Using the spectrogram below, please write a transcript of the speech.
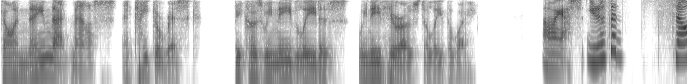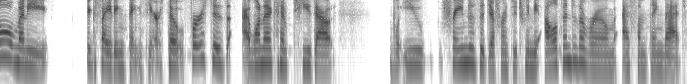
go and name that mouse and take a risk because we need leaders. We need heroes to lead the way. Oh my gosh. You just said so many exciting things here. So, first is I want to kind of tease out what you framed as the difference between the elephant in the room as something that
